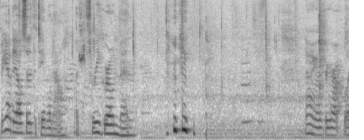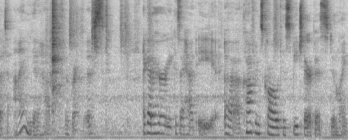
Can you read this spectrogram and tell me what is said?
But yeah, they all sit at the table now, like three grown men. Now I gotta figure out what I'm gonna have for breakfast. I gotta hurry because I had a uh, conference call with a speech therapist in like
